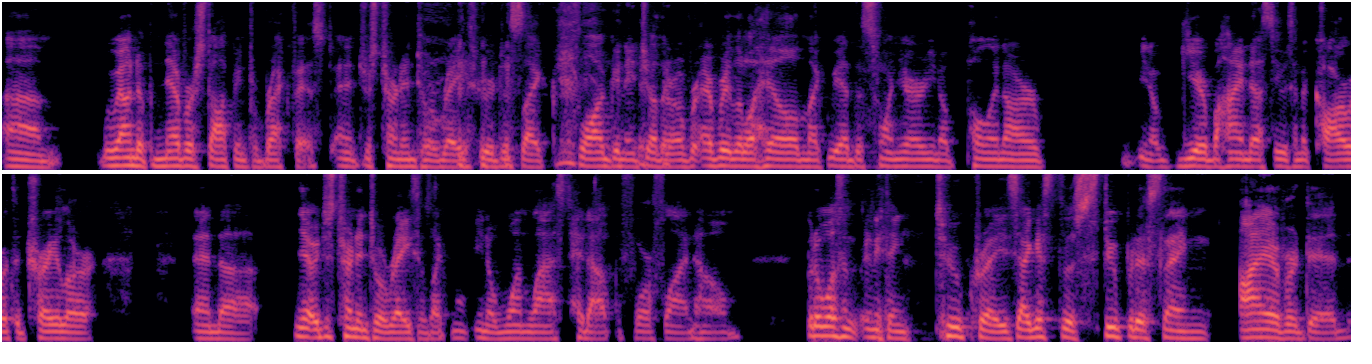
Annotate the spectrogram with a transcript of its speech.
Um, we wound up never stopping for breakfast and it just turned into a race. We were just like flogging each other over every little hill. And like we had this one year, you know, pulling our, you know, gear behind us. He was in a car with a trailer. And, uh, you know, it just turned into a race. It was like, you know, one last hit out before flying home. But it wasn't anything too crazy. I guess the stupidest thing I ever did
